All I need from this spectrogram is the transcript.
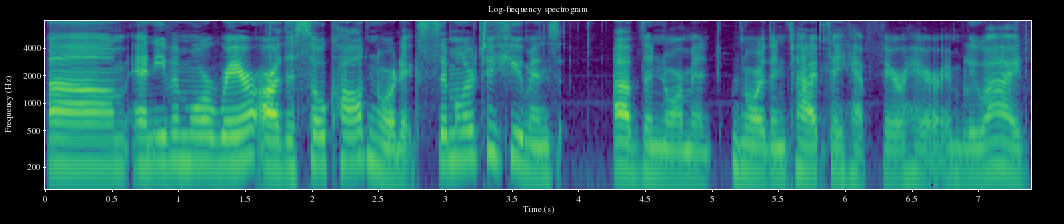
Um, and even more rare are the so called Nordics, similar to humans of the Norman, northern type. They have fair hair and blue eyed.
